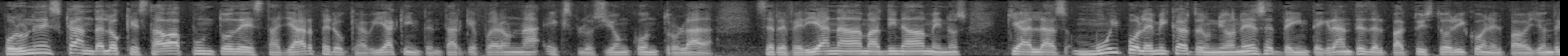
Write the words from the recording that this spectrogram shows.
por un escándalo que estaba a punto de estallar, pero que había que intentar que fuera una explosión controlada. Se refería nada más ni nada menos que a las muy polémicas reuniones de integrantes del pacto histórico en el pabellón de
